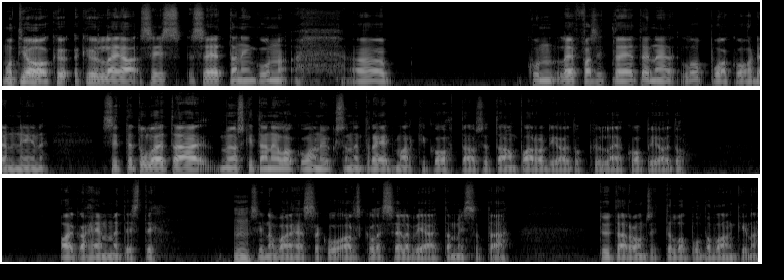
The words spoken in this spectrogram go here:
Mutta joo, ky- kyllä, ja siis se, että niin kun, äh, kun leffa sitten etenee loppua kohden, niin sitten tulee tämä myöskin tämän elokuvan ykkönen trademarkkikohtaus, jota on parodioitu kyllä ja kopioitu aika hemmetisti mm. siinä vaiheessa, kun Arskalle selviää, että missä tämä tytär on sitten lopulta vankina.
